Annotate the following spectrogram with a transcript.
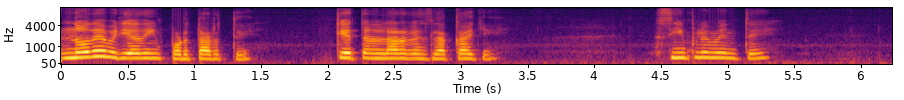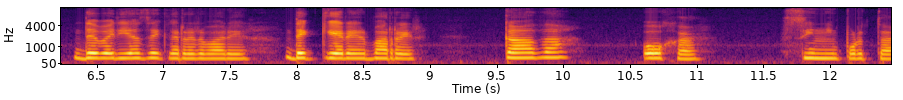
no debería de importarte qué tan larga es la calle. Simplemente deberías de querer barrer, de querer barrer cada hoja, sin importar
